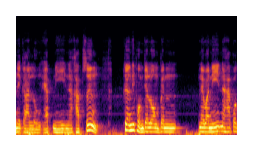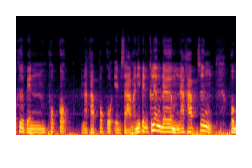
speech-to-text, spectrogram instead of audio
ในการลงแอปนี้นะครับ ซึ่งเครื่องที่ผมจะลงเป็นในวันนี้นะครับก็คือเป็น poco นะครับ poco m3 อันนี้เป็นเครื่องเดิมนะครับ ซึ่งผม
